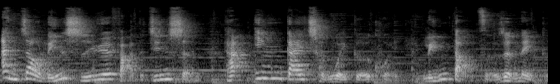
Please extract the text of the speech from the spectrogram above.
按照临时约法的精神，他应该成为阁揆，领导责任内阁。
